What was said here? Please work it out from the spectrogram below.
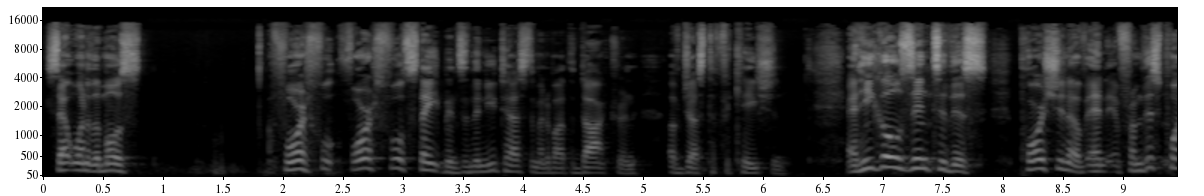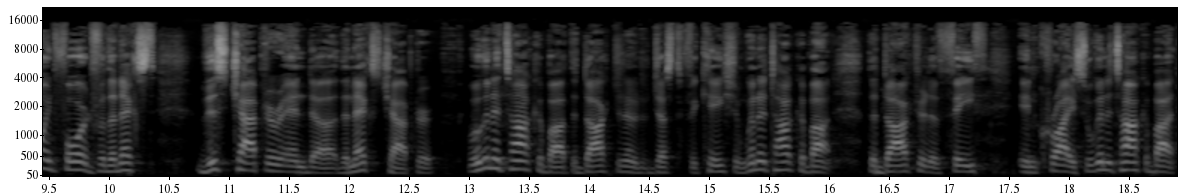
set one of the most forceful, forceful statements in the New Testament about the doctrine of justification. And he goes into this portion of, and from this point forward, for the next, this chapter and uh, the next chapter, we're going to talk about the doctrine of justification. We're going to talk about the doctrine of faith in Christ. We're going to talk about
